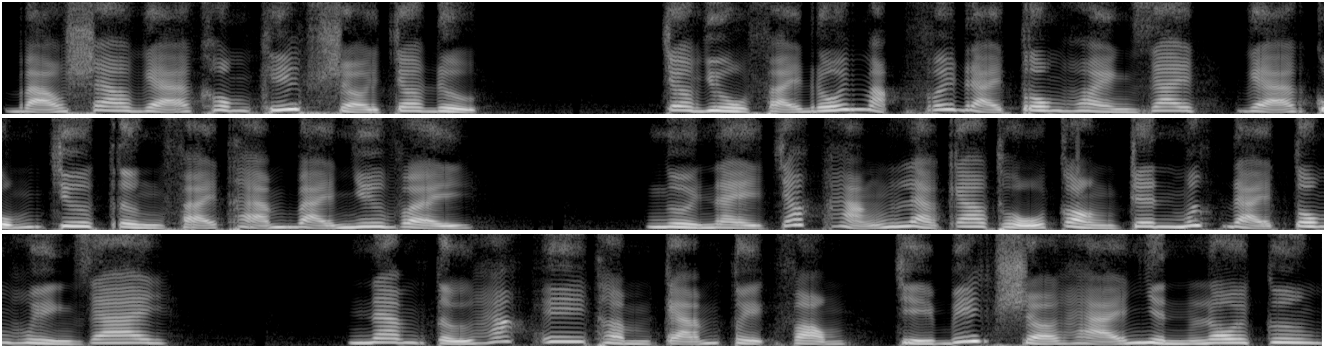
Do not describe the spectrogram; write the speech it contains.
Bảo sao gã không khiếp sợ cho được. Cho dù phải đối mặt với đại tôn hoàng giai, gã cũng chưa từng phải thảm bại như vậy. Người này chắc hẳn là cao thủ còn trên mức đại tôn huyền giai. Nam tử hắc y thầm cảm tuyệt vọng, chỉ biết sợ hãi nhìn lôi cương.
